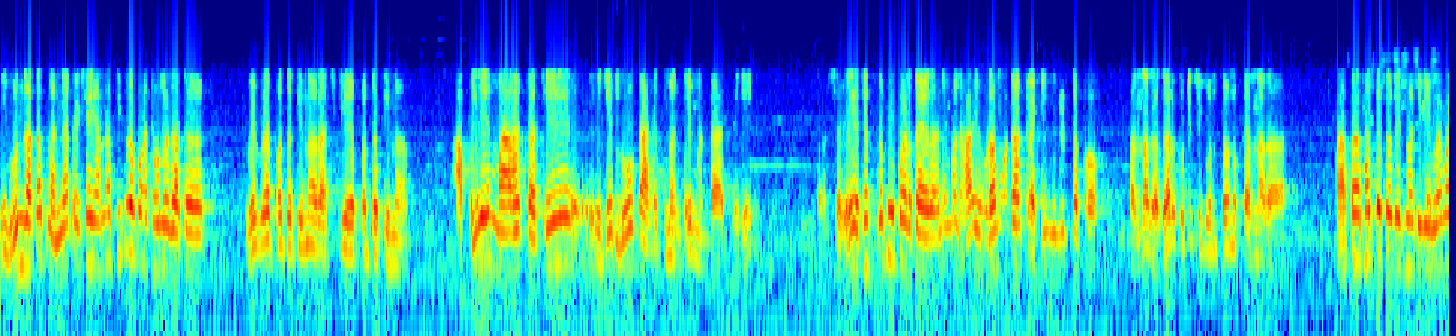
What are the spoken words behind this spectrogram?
निघून जातात म्हणण्यापेक्षा यांना तिकडे पाठवलं जातं वेगवेगळ्या पद्धतीनं राजकीय पद्धतीनं आपले महाराष्ट्राचे हे जे लोक आहेत मंत्रिमंडळातले सगळे याच्यात कमी पडतायत आणि मग हा एवढा मोठा ट्रॅकिंग युनिटचा प्रॉब्लेम पन्नास हजार कोटीची गुंतवणूक करणारा आता मध्य प्रदेशमध्ये गेला मग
